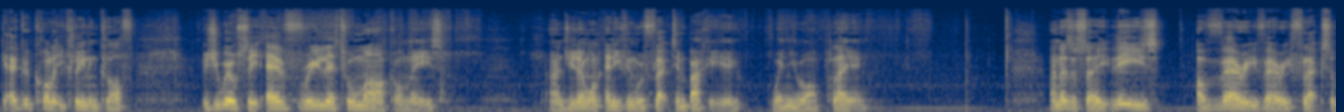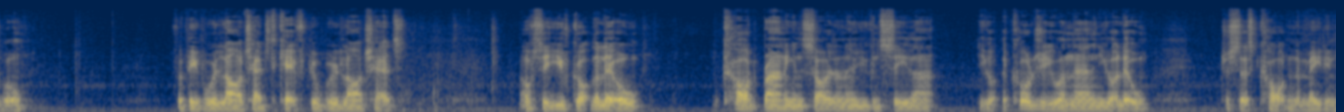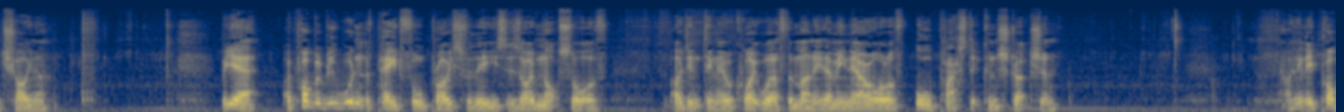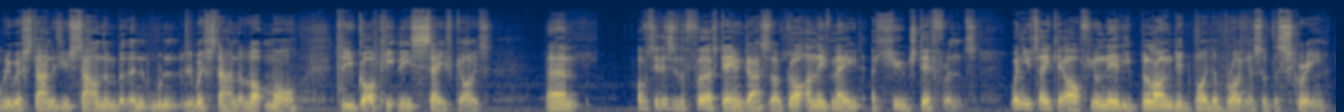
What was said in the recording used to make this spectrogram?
Get a good quality cleaning cloth. because you will see every little mark on these and you don't want anything reflecting back at you when you are playing. And as I say, these are very, very flexible for people with large heads, to kit for people with large heads. Obviously, you've got the little COD branding inside, I know you can see that. you got the Call of Duty one there, and you got a little, just says COD and made in China. But yeah, I probably wouldn't have paid full price for these, as I'm not sort of I didn't think they were quite worth the money. I mean, they are all of all plastic construction. I think they probably withstand if you sat on them, but then wouldn't withstand a lot more. So you've got to keep these safe, guys. Um, obviously, this is the first gaming glasses I've got, and they've made a huge difference. When you take it off, you're nearly blinded by the brightness of the screen.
